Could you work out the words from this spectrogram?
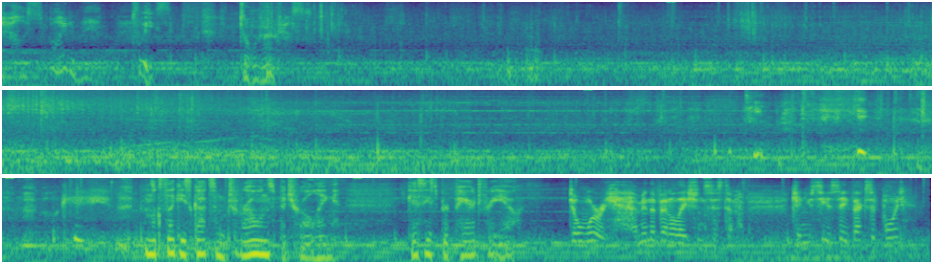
Where the hell is Spider-Man? Please, don't hurt us. Deep breaths. okay. Looks like he's got some drones patrolling. Guess he's prepared for you. Don't worry, I'm in the ventilation system. Can you see a safe exit point?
